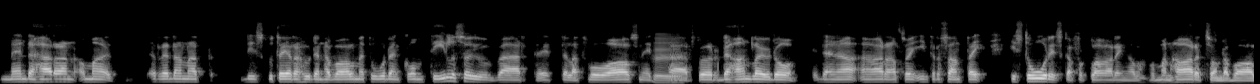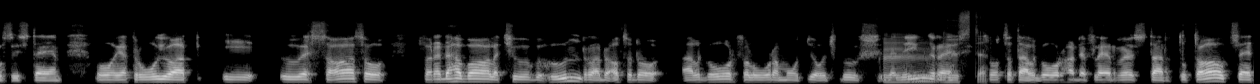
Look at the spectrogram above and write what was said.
men det här om man redan att diskutera hur den här valmetoden kom till så är ju värt ett eller två avsnitt mm. här. För det handlar ju då, den har alltså intressanta historiska förklaringar varför man har ett sådant valsystem. Och jag tror ju att i USA så före det här valet 2000, alltså då Al Gore förlorade mot George Bush mm, den yngre, trots att Al Gore hade fler röster totalt sett,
